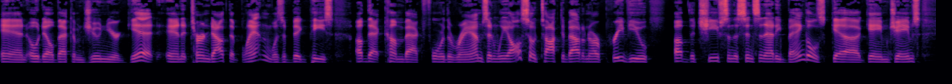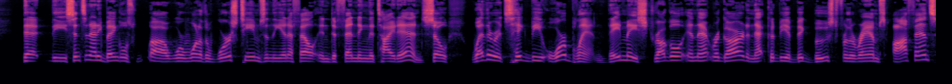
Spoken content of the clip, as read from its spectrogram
and Odell Beckham Jr. get. And it turned out that Blanton was a big piece of that comeback for the Rams. And we also talked about in our preview of the Chiefs and the Cincinnati Bengals uh, game, James, that the Cincinnati Bengals uh, were one of the worst teams in the NFL in defending the tight end. So whether it's Higbee or Blanton, they may struggle in that regard, and that could be a big boost for the Rams' offense.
